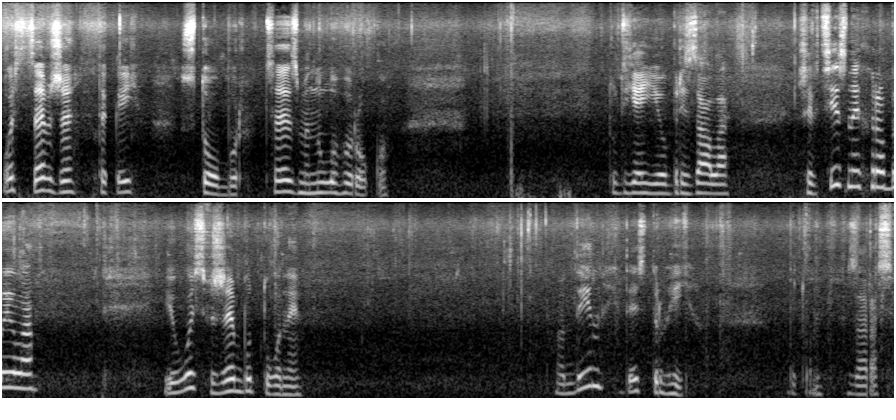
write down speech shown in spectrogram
Ось це вже такий стовбур. Це з минулого року. Тут я її обрізала, живці з них робила. І ось вже бутони. Один і десь другий бутон. Зараз.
